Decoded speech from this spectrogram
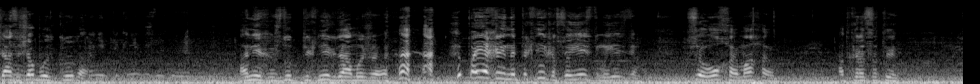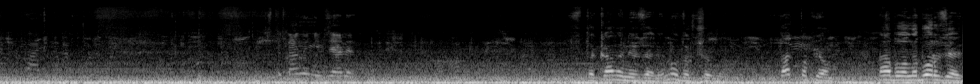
Сейчас еще будет круто. Они пикник ждут, наверное. Они ждут пикник, да, мы же. Поехали на пикник, а все, ездим и ездим. Все, охай, махаем от красоты. Стаканы не взяли. Стаканы не взяли. Ну так что. Так попьем. Надо было набор взять.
